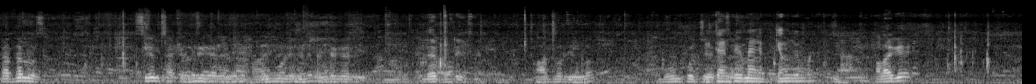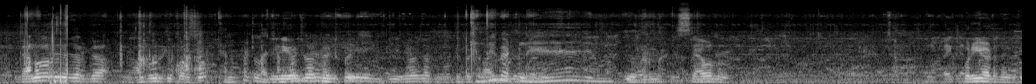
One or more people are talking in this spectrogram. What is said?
పెద్దలు సీఎం సెక్రటరీ గారు రాజమౌళి గారి తండ్రి గారి లేపటి ఆధ్వర్యంలో. అలాగే గన్నవరం నియోజకవర్గ అభివృద్ధి కోసం ఈ నియోజకవర్గానికి ఈ నియోజకవర్గ సేవలు. కొనియాడ దగ్గర.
